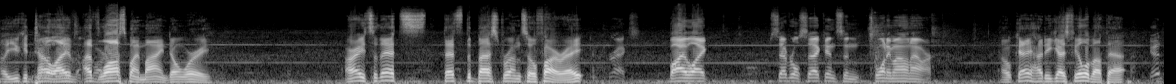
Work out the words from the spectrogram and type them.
Oh, you can tell I've I've lost my mind. Don't worry. All right, so that's that's the best run so far, right? Correct. By like several seconds and 20 mile an hour. Okay, how do you guys feel about that? Good.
